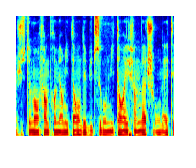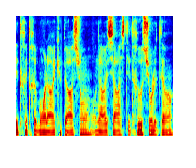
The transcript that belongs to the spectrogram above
justement en fin de première mi-temps, début de seconde mi-temps et fin de match, où on a été très très bon à la récupération. On a réussi à rester très haut sur le terrain,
